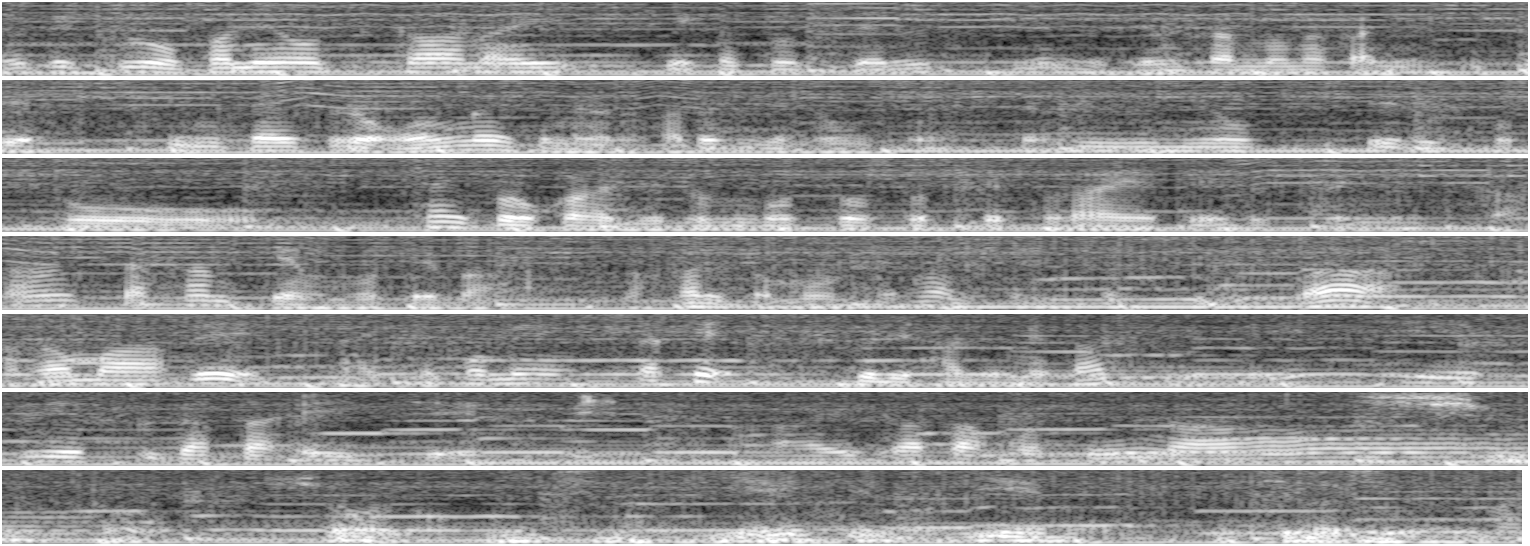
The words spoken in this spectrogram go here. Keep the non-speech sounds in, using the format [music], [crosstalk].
るべくお金を使わない生活をしてる全部循環の中にいて、それに対する恩返しのような形でノートをして、急に起きてることを、小さい頃から自分事として捉えているというか、そうした観点を持てばわかると思うんで、ファンという人が、羽釜で炊いて米だけ作り始めたっていう HSS 型 HSP。相方欲しいなぁ。小の日の家っていうの家の日の日今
